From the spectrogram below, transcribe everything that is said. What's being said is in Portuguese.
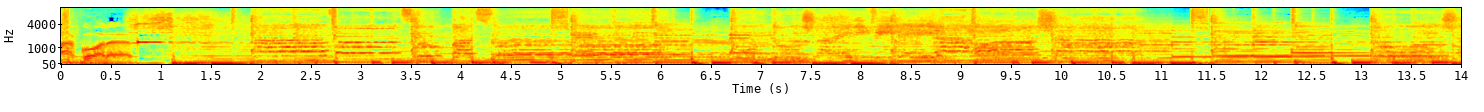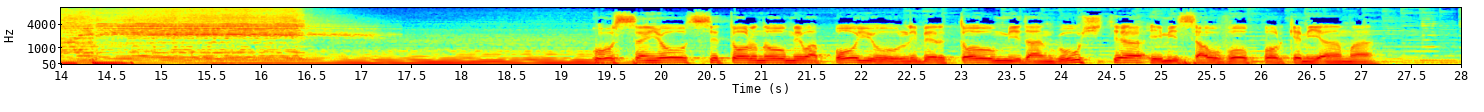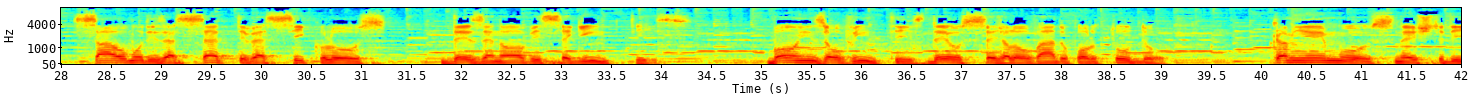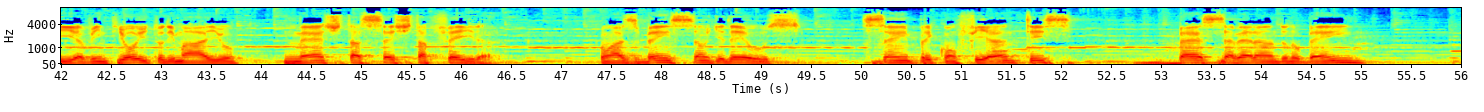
agora. O Senhor se tornou meu apoio, libertou-me da angústia e me salvou porque me ama. Salmo 17, versículos 19 e seguintes. Bons ouvintes, Deus seja louvado por tudo. Caminhemos neste dia 28 de maio, nesta sexta-feira, com as bênçãos de Deus, sempre confiantes, perseverando no bem,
